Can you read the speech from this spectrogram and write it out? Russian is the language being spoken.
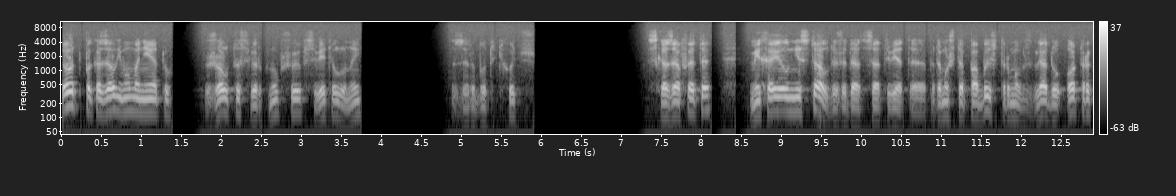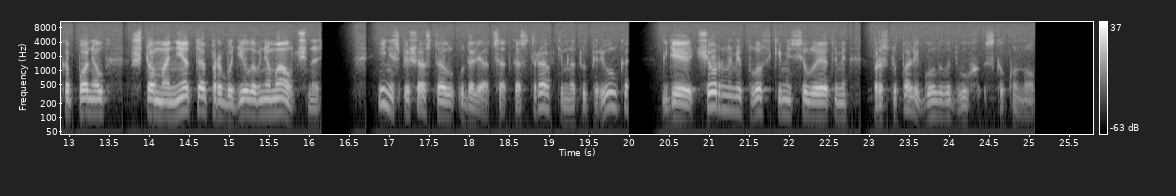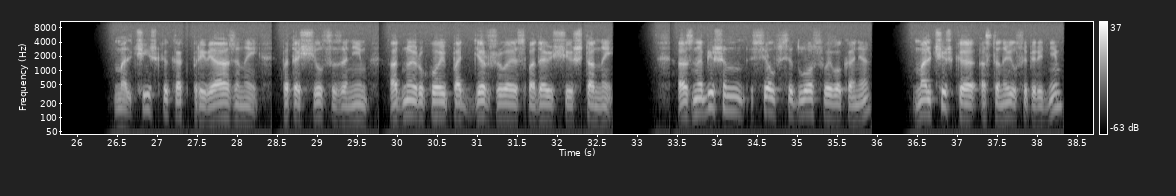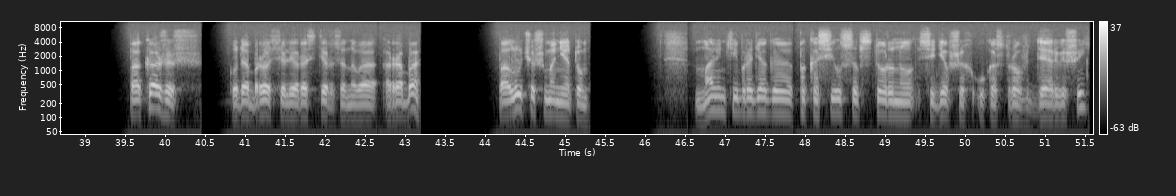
Тот показал ему монету, желто сверкнувшую в свете луны. «Заработать хочешь?» Сказав это, Михаил не стал дожидаться ответа, потому что по быстрому взгляду отрока понял, что монета пробудила в нем алчность, и не спеша стал удаляться от костра в темноту переулка, где черными плоскими силуэтами проступали головы двух скакунов. Мальчишка, как привязанный, потащился за ним, одной рукой поддерживая спадающие штаны. Азнабишин сел в седло своего коня. Мальчишка остановился перед ним. «Покажешь, куда бросили растерзанного раба, получишь монету». Маленький бродяга покосился в сторону сидевших у костров дервишей.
